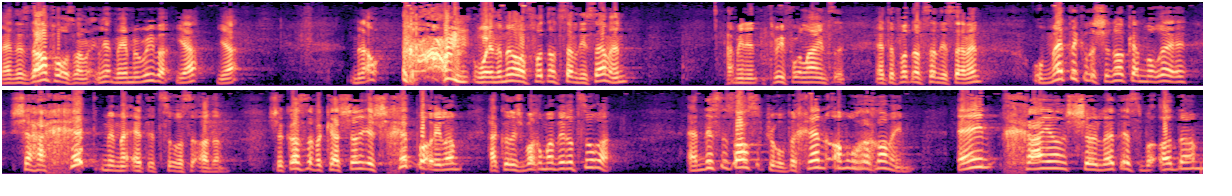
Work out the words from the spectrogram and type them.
And there's downfalls on yeah, yeah, yeah. Now, we're in the middle of footnote 77. I mean, in three, four lines at the footnote 77, ומתק לשונו כאן מורה שהחטא ממעט את צורס האדם. שכוסף וכאשר יש חטא בעולם, הקדוש ברוך הוא מעביר את צורה. And this is also true. וכן אמרו חכמים, אין חיה שולטת באדם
